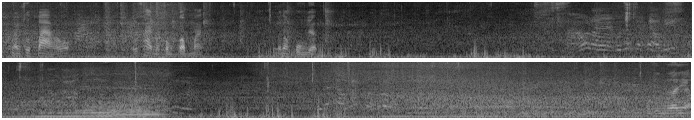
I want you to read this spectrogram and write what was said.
น้ำ ซุปป้าเขารสชาติมันกลมกล่อมมาก ไม่ต้องปรุงเยอะ หาอะไรคนจะแถวนี้ ลูกชิ้นเนื้อเนี่ย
